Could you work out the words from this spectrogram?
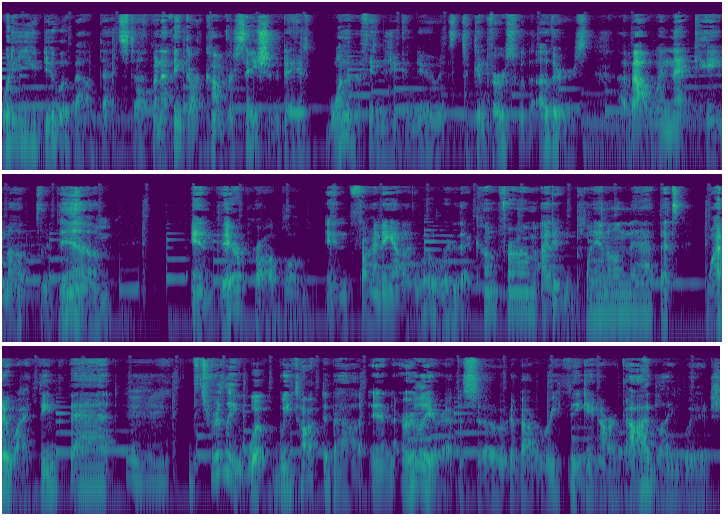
what do you do about that stuff? And I think our conversation today is one of the things you can do is to converse with others about when that came up for them and their problem in finding out like, whoa, where did that come from? I didn't plan on that. That's why do I think that? hmm It's really what we talked about in an earlier episode about rethinking our God language.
